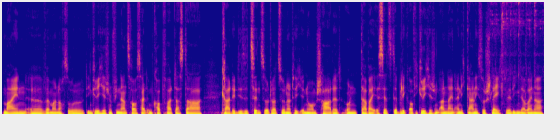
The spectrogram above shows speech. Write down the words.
meinen, äh, wenn man noch so den griechischen Finanzhaushalt im Kopf hat, dass da gerade diese Zinssituation natürlich enorm schadet. Und dabei ist jetzt der Blick auf die griechischen Anleihen eigentlich gar nicht so schlecht. Wir liegen da bei einer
